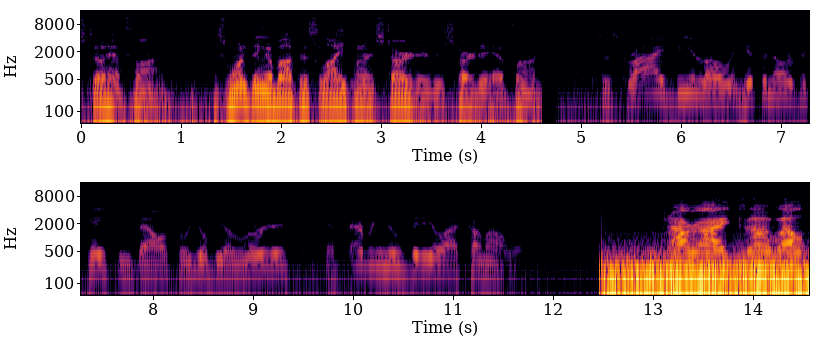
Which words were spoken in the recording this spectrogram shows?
Still have fun. It's one thing about this life when I started, it started to have fun. Subscribe below and hit the notification bell so you'll be alerted of every new video I come out with. All right, uh, well,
